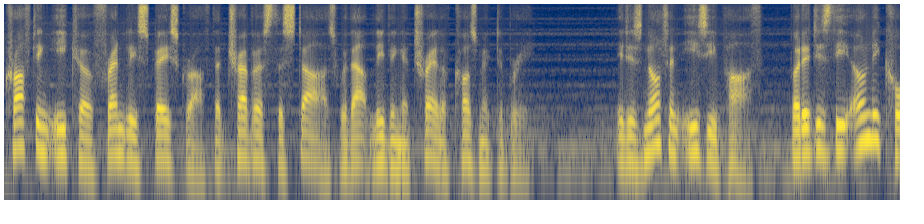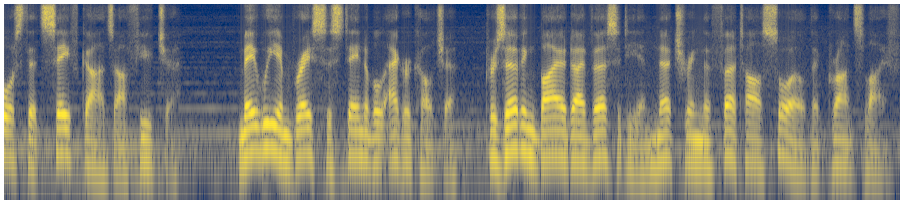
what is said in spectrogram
crafting eco friendly spacecraft that traverse the stars without leaving a trail of cosmic debris. It is not an easy path, but it is the only course that safeguards our future. May we embrace sustainable agriculture, preserving biodiversity and nurturing the fertile soil that grants life.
